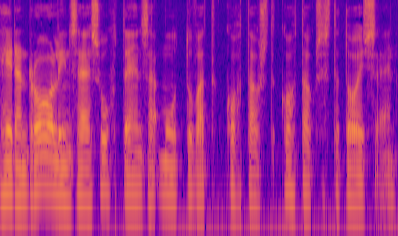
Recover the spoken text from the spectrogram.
heidän roolinsa ja suhteensa muuttuvat kohtauksesta toiseen.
